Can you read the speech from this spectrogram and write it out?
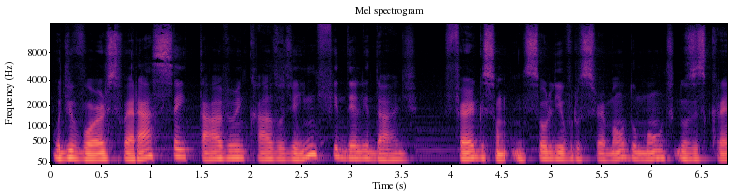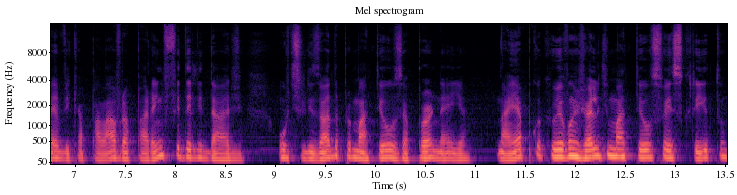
o divórcio era aceitável em caso de infidelidade. Ferguson, em seu livro Sermão do Monte, nos escreve que a palavra para infidelidade utilizada por Mateus é porneia. Na época que o Evangelho de Mateus foi escrito,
